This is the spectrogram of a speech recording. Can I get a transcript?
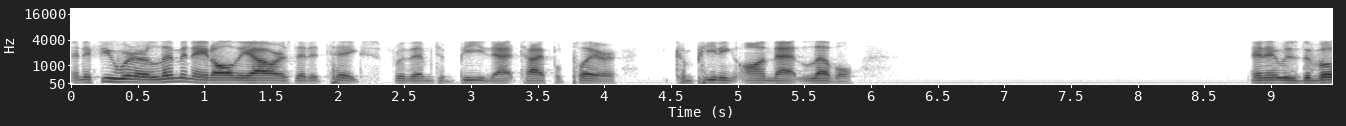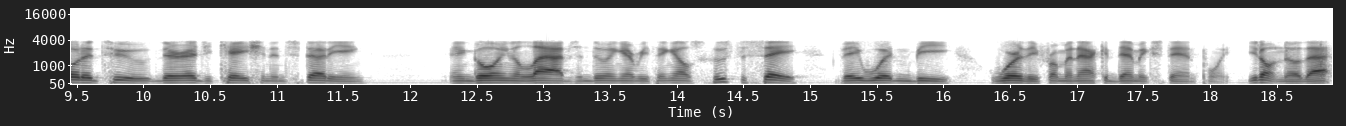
And if you were to eliminate all the hours that it takes for them to be that type of player, competing on that level, and it was devoted to their education and studying and going to labs and doing everything else, who's to say they wouldn't be worthy from an academic standpoint. You don't know that.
